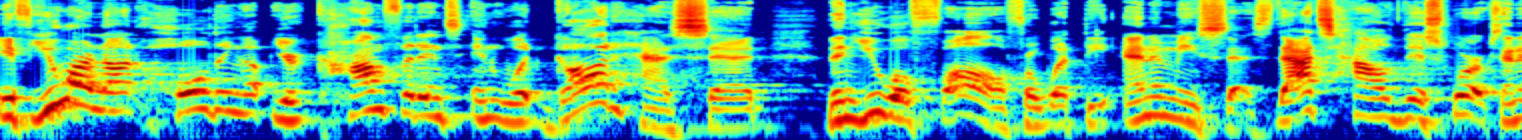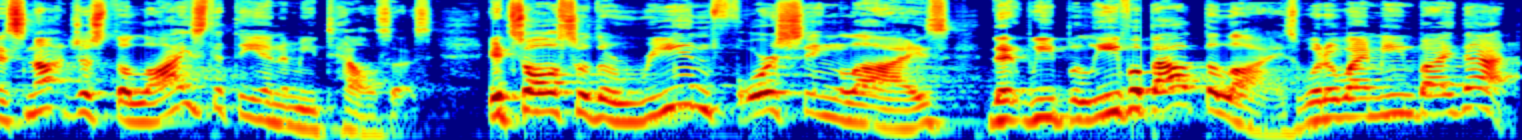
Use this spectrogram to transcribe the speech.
If you are not holding up your confidence in what God has said, then you will fall for what the enemy says. That's how this works. And it's not just the lies that the enemy tells us, it's also the reinforcing lies that we believe about the lies. What do I mean by that?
